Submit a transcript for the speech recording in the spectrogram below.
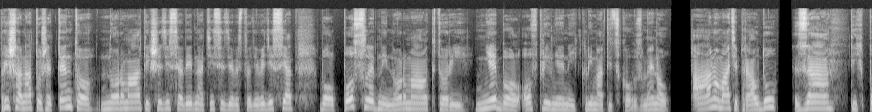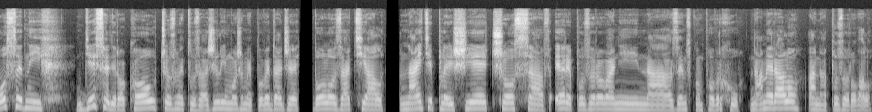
prišla na to, že tento normál, tých 61 1990, bol posledný normál, ktorý nebol ovplyvnený klimatickou zmenou. A áno, máte pravdu, za tých posledných 10 rokov, čo sme tu zažili, môžeme povedať, že bolo zatiaľ najteplejšie, čo sa v ére pozorovaní na zemskom povrchu nameralo a napozorovalo.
